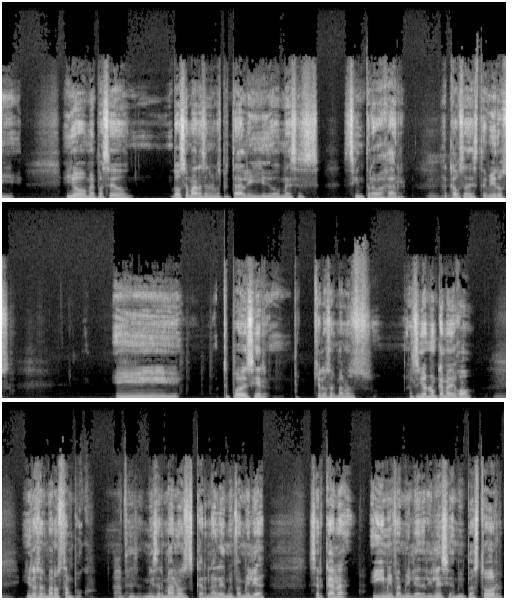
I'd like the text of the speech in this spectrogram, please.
y- y yo me pasé do- dos semanas en el hospital y dos meses sin trabajar a causa de este virus. Y te puedo decir que los hermanos, el Señor nunca me dejó y los hermanos tampoco. Entonces, mis hermanos carnales, mi familia cercana y mi familia de la iglesia, mi pastor,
